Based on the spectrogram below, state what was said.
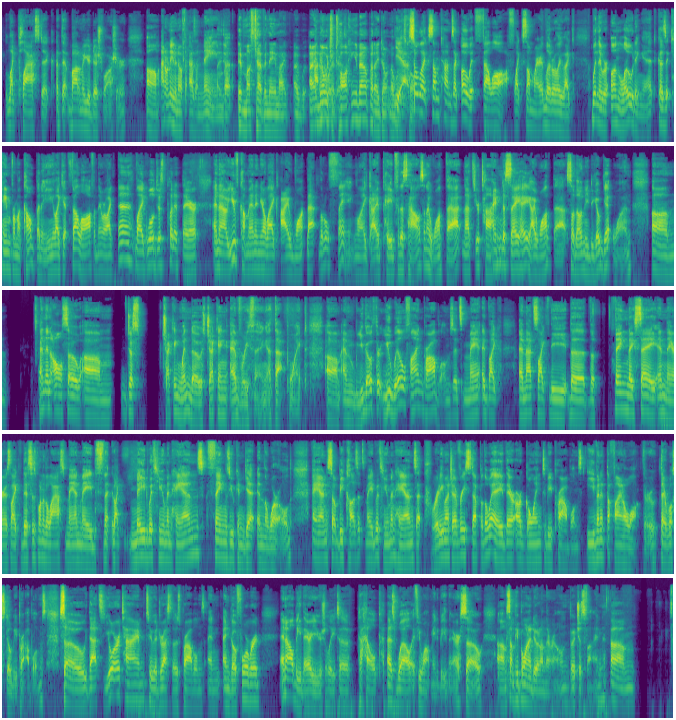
like plastic at the bottom of your dishwasher. Um, I don't even know if it has a name, but it must have a name. I I, I, I know, know, what, what you're talking about, but I don't know. what Yeah, so like sometimes like oh, it fell off like somewhere, literally like when they were unloading it because it came from a company, like it fell off and they were like, eh, like we'll just put it there. And now you've come in and you're like, I want that little thing. Like I paid for this house and I want that. And that's your time to say, hey, I want that. So they'll need to go get one. Um, and then also, um, just checking windows, checking everything at that point. Um, and you go through, you will find problems. It's man, it like, and that's like the, the, the thing they say in there is like this is one of the last man-made th- like made with human hands things you can get in the world and so because it's made with human hands at pretty much every step of the way there are going to be problems even at the final walkthrough there will still be problems so that's your time to address those problems and and go forward and I'll be there usually to to help as well if you want me to be there. So um, some people want to do it on their own, which is fine. Um,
